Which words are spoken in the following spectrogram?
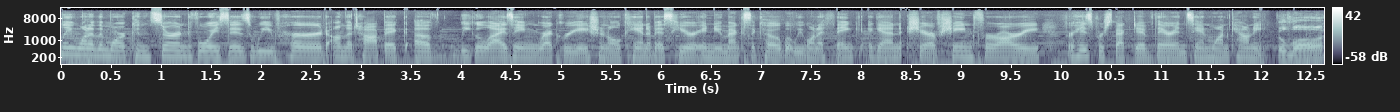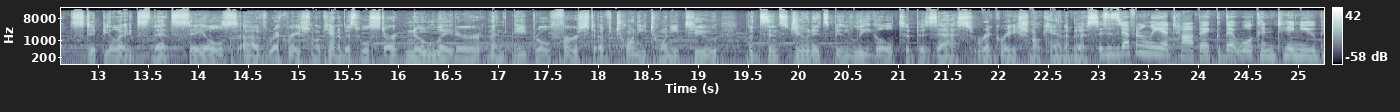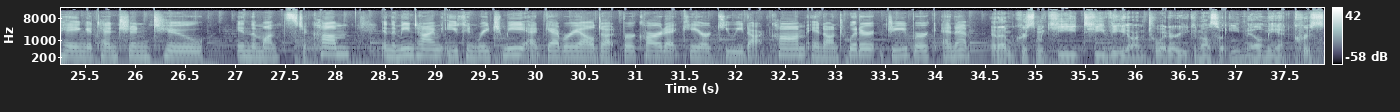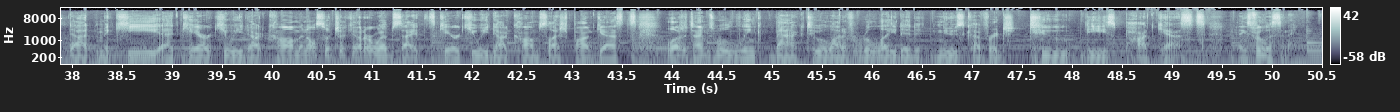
Certainly one of the more concerned voices we've heard on the topic of legalizing recreational cannabis here in New Mexico. But we want to thank again Sheriff Shane Ferrari for his perspective there in San Juan County. The law stipulates that sales of recreational cannabis will start no later than April 1st of 2022. But since June, it's been legal to possess recreational cannabis. This is definitely a topic that we'll continue paying attention to in the months to come. In the meantime, you can reach me at gabrielle.burkhart at krqe.com and on Twitter, gburknm. And I'm Chris McKee TV on Twitter. You can also email me at chris.mckee at krqe.com and also check out our website. It's krqe.com slash podcasts. A lot of times we'll link back to a lot of related news coverage to these podcasts. Thanks for listening.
